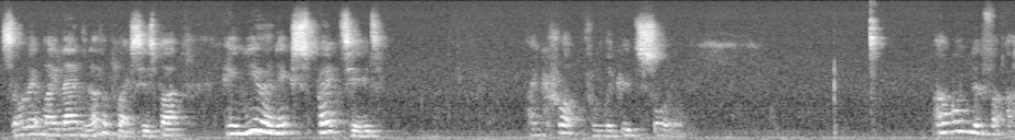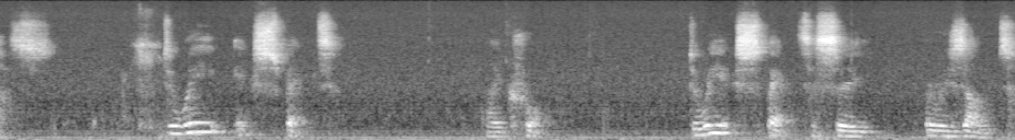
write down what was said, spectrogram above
some of it may land in other places, but he knew and expected a crop from the good soil. I wonder for us, do we expect a crop? Do we expect to see a result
